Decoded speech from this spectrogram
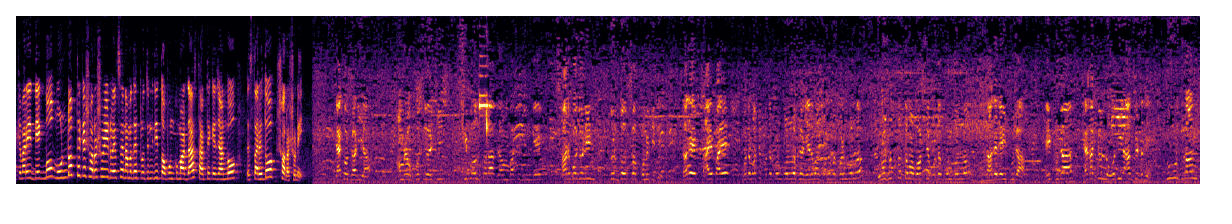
একেবারেই দেখব মণ্ডপ থেকে সরাসরি রয়েছেন আমাদের প্রতিনিধি তপন কুমার দাস। তার থেকে জানব বিস্তারিত সরাসরি। দেখো আমরা উপস্থিত হয়েছি শিপলতলা গ্রামবাসীবৃন্দের সার্বজনীন দুর্গোৎসব কমিটিতে। তাদের পায়ে পায়ে কত বছর পদার্পণ করল সে পদার্পণ করল উনসত্তরতম বর্ষে পদার্পণ করল তাদের এই পূজা। এই পূজা দেখার জন্য আগ্রহের সাথে দূর দূরান্ত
